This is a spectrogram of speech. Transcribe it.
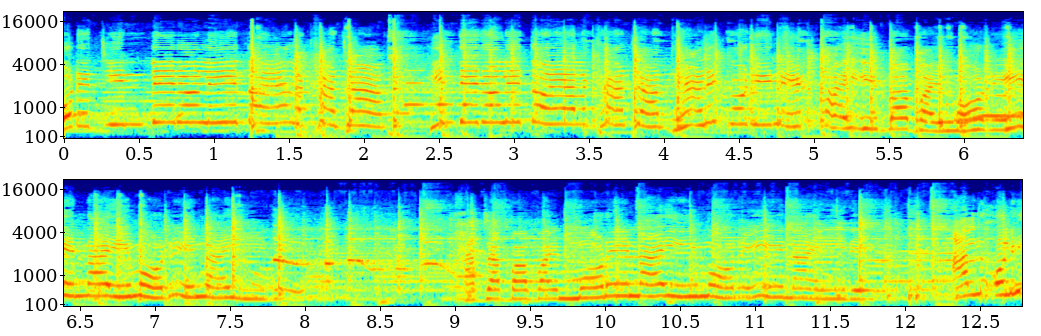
ওরে চিন্তের অলি, দয়াল খাজা অলি, দয়াল খাজা, ধ্যান করিলে পাই বাবাই, মরে নাই মরে নাই খাজা বাবাই, মরে নাই মরে নাই রে। আল অলি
